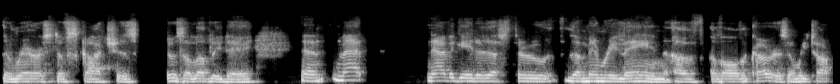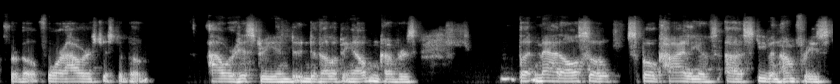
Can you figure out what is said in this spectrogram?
the rarest of scotches. It was a lovely day. And Matt navigated us through the memory lane of, of all the covers. And we talked for about four hours just about our history in, in developing album covers. But Matt also spoke highly of uh, Stephen Humphries.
